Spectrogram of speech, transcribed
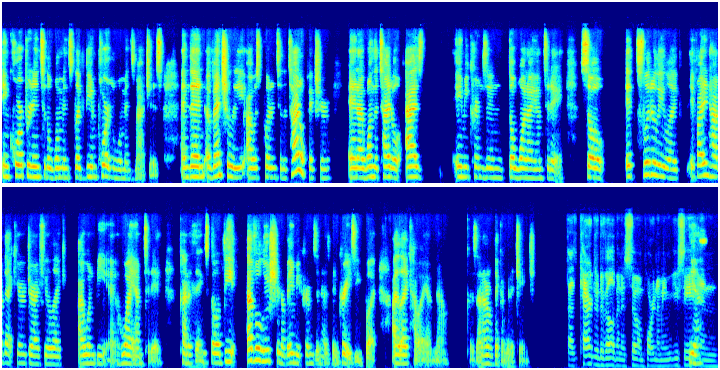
incorporated into the women's like the important women's matches. And then eventually I was put into the title picture and I won the title as Amy Crimson, the one I am today. So it's literally like if I didn't have that character, I feel like I wouldn't be eh, who I am today, kind of thing. So the evolution of Amy Crimson has been crazy, but I like how I am now because I don't think I'm gonna change. that character development is so important. I mean, you see Yeah. in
